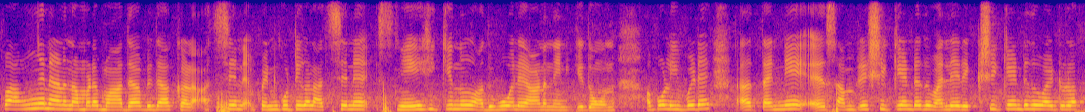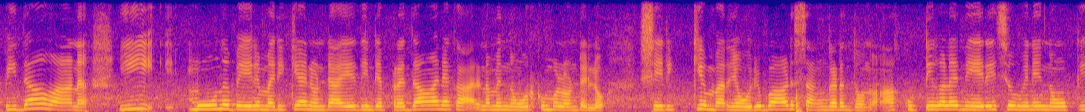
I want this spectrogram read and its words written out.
അപ്പോൾ അങ്ങനെയാണ് നമ്മുടെ മാതാപിതാക്കൾ അച്ഛനെ പെൺകുട്ടികൾ അച്ഛനെ സ്നേഹിക്കുന്നതും അതുപോലെയാണെന്ന് എനിക്ക് തോന്നുന്നു. അപ്പോൾ ഇവിടെ തന്നെ സംരക്ഷിക്കേണ്ടതും അല്ലെ രക്ഷിക്കേണ്ടതുമായിട്ടുള്ള പിതാവാണ് ഈ മൂന്ന് പേര് മരിക്കാനുണ്ടായതിന്റെ പ്രധാന കാരണമെന്ന് ഓർക്കുമ്പോഴുണ്ടല്ലോ ശരിക്കും പറഞ്ഞ ഒരുപാട് സങ്കടം തോന്നും. ആ കുട്ടികളെ നേരെ ചൊവ്വിനെ നോക്കി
